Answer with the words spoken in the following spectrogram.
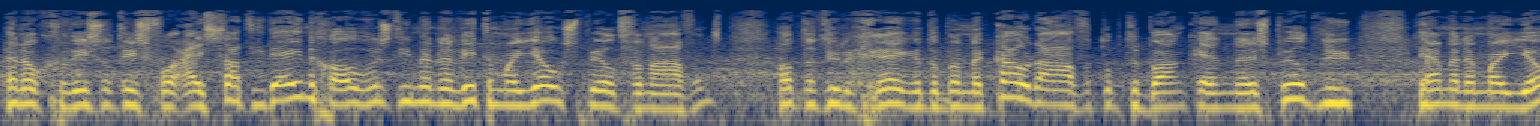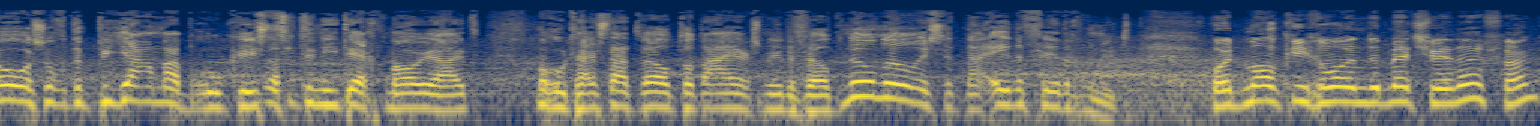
En ook gewisseld is voor Aysati. De enige overigens die met een witte maillot speelt vanavond. Had natuurlijk gerekend op een koude avond op de bank. En speelt nu ja, met een maillot alsof het een pyjama broek is. Het ziet er niet echt mooi uit. Maar goed, hij staat wel op dat Ajax middenveld. 0-0 is het na 41 minuten. Wordt Malky gewoon de matchwinner, Frank?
